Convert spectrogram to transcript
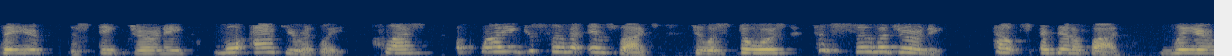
their distinct journey more accurately. Plus, applying consumer insights to a store's consumer journey helps identify where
